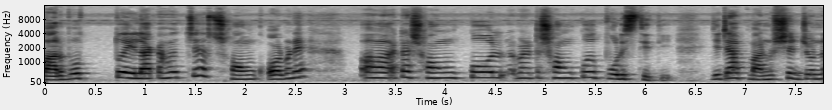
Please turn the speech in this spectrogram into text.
পার্বত্য এলাকা হচ্ছে ওর মানে একটা সংকল মানে একটা সংকল পরিস্থিতি, যেটা মানুষের জন্য,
